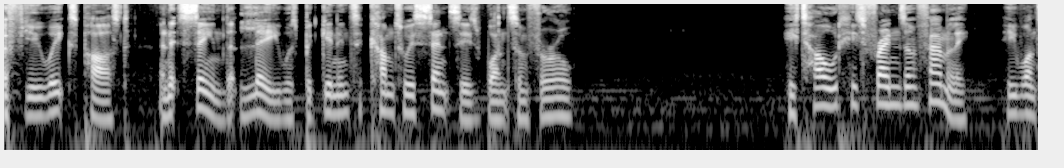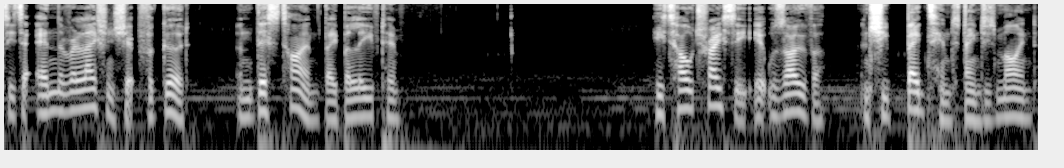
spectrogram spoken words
A few weeks passed, and it seemed that Lee was beginning to come to his senses once and for all. He told his friends and family he wanted to end the relationship for good, and this time they believed him. He told Tracie it was over, and she begged him to change his mind.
